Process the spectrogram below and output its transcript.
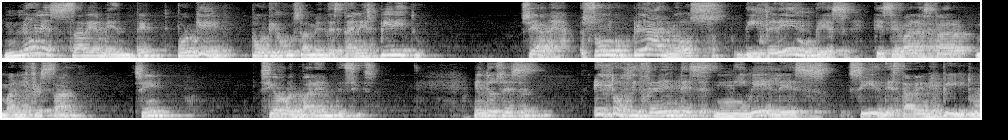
no necesariamente, ¿por qué? Porque justamente está en espíritu. O sea, son planos diferentes que se van a estar manifestando. ¿Sí? Cierro el paréntesis. Entonces, estos diferentes niveles ¿sí? de estar en espíritu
